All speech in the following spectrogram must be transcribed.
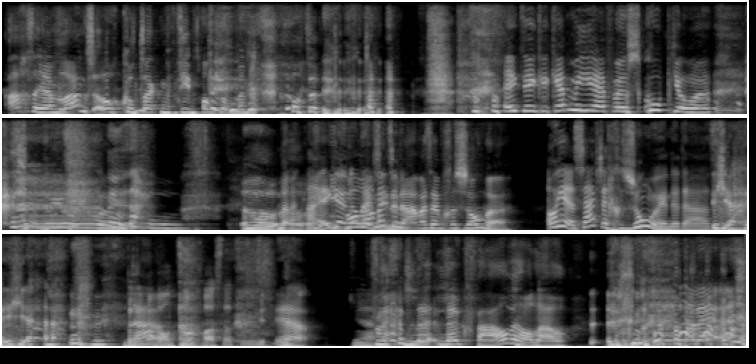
achter hem langs oogcontact met iemand op mijn. op de- Ik denk, ik heb me hier even een scoop, jongen. Jongen, jongen, jongen. Oh, oh, Nou, ik heb nog met inderdaad met hem gezongen. Oh ja, zij heeft echt gezongen inderdaad. Ja, ja. Brabant, toch? Was dat toen? ja. Ja. Le- leuk verhaal wel, Lau. Wij-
